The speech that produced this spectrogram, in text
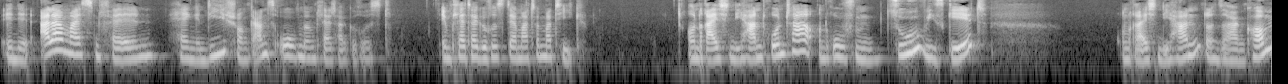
in den allermeisten Fällen hängen die schon ganz oben im Klettergerüst, im Klettergerüst der Mathematik und reichen die Hand runter und rufen zu, wie es geht und reichen die Hand und sagen, komm,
